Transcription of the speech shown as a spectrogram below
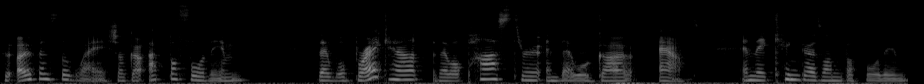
who opens the way, shall go up before them. They will break out, they will pass through, and they will go out. And their king goes on before them.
